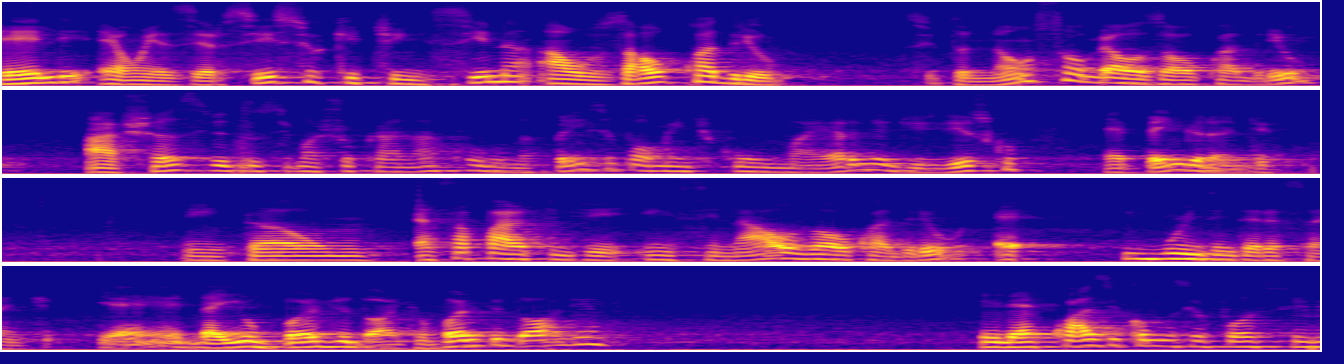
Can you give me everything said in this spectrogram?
ele é um exercício que te ensina a usar o quadril. Se tu não souber usar o quadril, a chance de tu se machucar na coluna, principalmente com uma hérnia de disco, é bem grande. Então, essa parte de ensinar a usar o quadril é muito interessante. E é daí o Bird Dog. O Bird Dog ele é quase como se fosse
